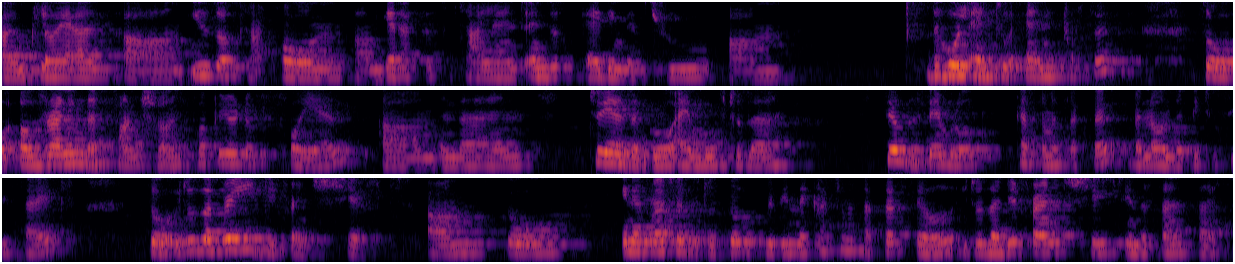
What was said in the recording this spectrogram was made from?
employers um, use our platform, um, get access to talent, and just guiding them through um, the whole end-to-end process. So I was running that function for a period of four years, um, and then two years ago, I moved to the still the same role, customer success, but now on the B2C side. So it was a very different shift. Um, so in as much as it was still within the customer success field, it was a different shift in the sense that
